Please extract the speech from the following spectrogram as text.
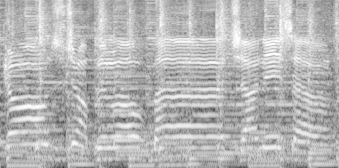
unicorns jumping off my Chinese house.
